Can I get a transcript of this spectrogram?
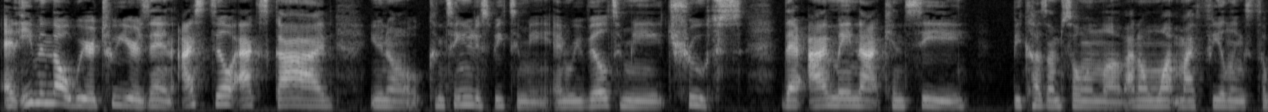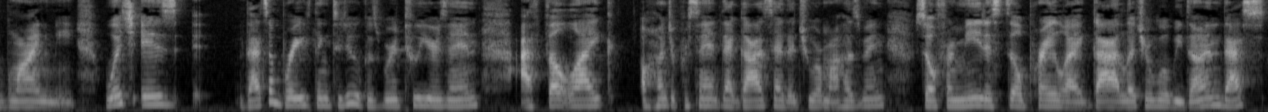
And even though we're 2 years in, I still ask God, you know, continue to speak to me and reveal to me truths that I may not can see because I'm so in love. I don't want my feelings to blind me, which is that's a brave thing to do because we're 2 years in. I felt like 100% that God said that you are my husband. So for me to still pray like God, let your will be done, that's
